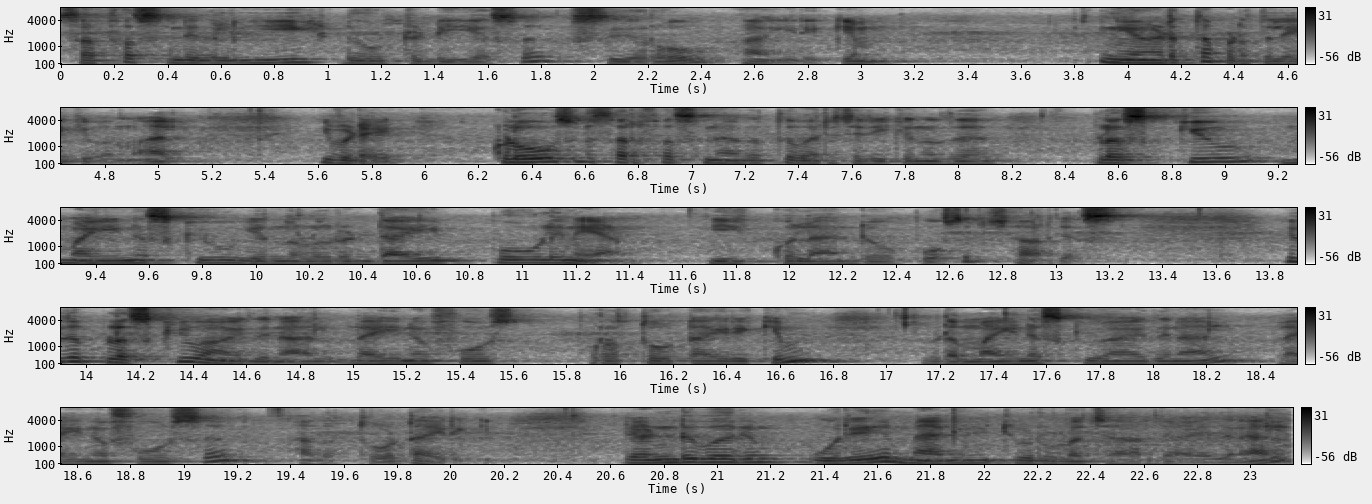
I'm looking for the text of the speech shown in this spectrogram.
surface integral E dot D S zero ആയിരിക്കും. ഇനി അടുത്ത പടത്തിലേക്ക് വന്നാൽ ഇവിടെ ക്ലോസ്ഡ് സർഫസിനകത്ത് വരച്ചിരിക്കുന്നത് പ്ലസ് ക്യൂ മൈനസ് ക്യൂ എന്നുള്ളൊരു ഡൈപോളിനെയാണ് ഈക്വൽ ആൻഡ് ഓപ്പോസിറ്റ് ചാർജസ് ഇത് പ്ലസ് ക്യൂ ആയതിനാൽ ലൈൻ ഓഫ് ഫോഴ്സ് പുറത്തോട്ടായിരിക്കും. ഇവിടെ മൈനസ് ക്യൂ ആയതിനാൽ ലൈൻ ഓഫ് ഫോഴ്സ് അകത്തോട്ടായിരിക്കും. രണ്ടുപേരും ഒരേ മാഗ്നിറ്റ്യൂഡുള്ള ചാർജ് ആയതിനാൽ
